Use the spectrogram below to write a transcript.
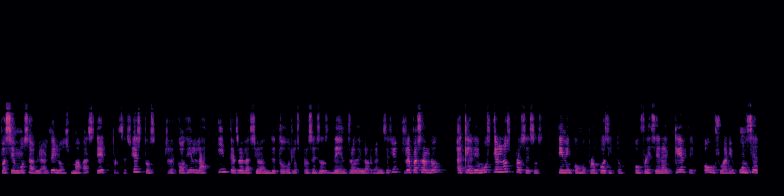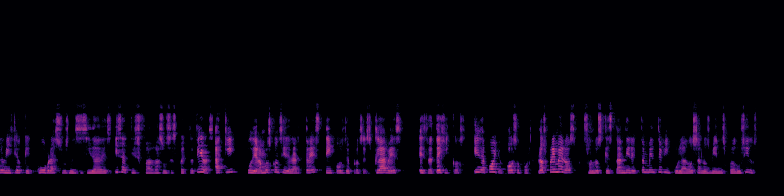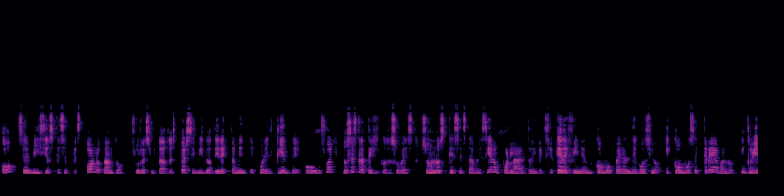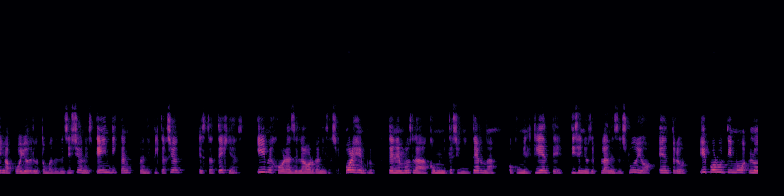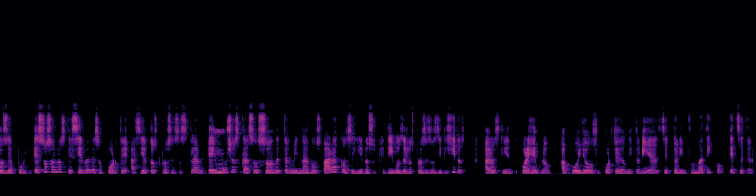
pasemos a hablar de los mapas de procesos. Estos recogen la interrelación de todos los procesos dentro de la organización. Repasando, aclaremos que los procesos tienen como propósito ofrecer al cliente o usuario un servicio que cubra sus necesidades y satisfaga sus expectativas. Aquí pudiéramos considerar tres tipos de procesos claves estratégicos y de apoyo o soporte. Los primeros son los que están directamente vinculados a los bienes producidos o servicios que se prestan. Por lo tanto, su resultado es percibido directamente por el cliente o usuario. Los estratégicos, a su vez, son los que se establecieron por la alta dirección, que definen cómo opera el negocio y cómo se crea valor. Incluyen apoyo de la toma de decisiones e indican planificación, estrategias y mejoras de la organización. Por ejemplo, tenemos la comunicación interna o con el cliente, diseños de planes de estudio, entre otros. Y por último, los de apoyo. Estos son los que sirven de soporte a ciertos procesos clave. En muchos casos son determinados para conseguir los objetivos de los procesos dirigidos a los clientes. Por ejemplo, apoyo o soporte de auditoría, sector informático, etc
